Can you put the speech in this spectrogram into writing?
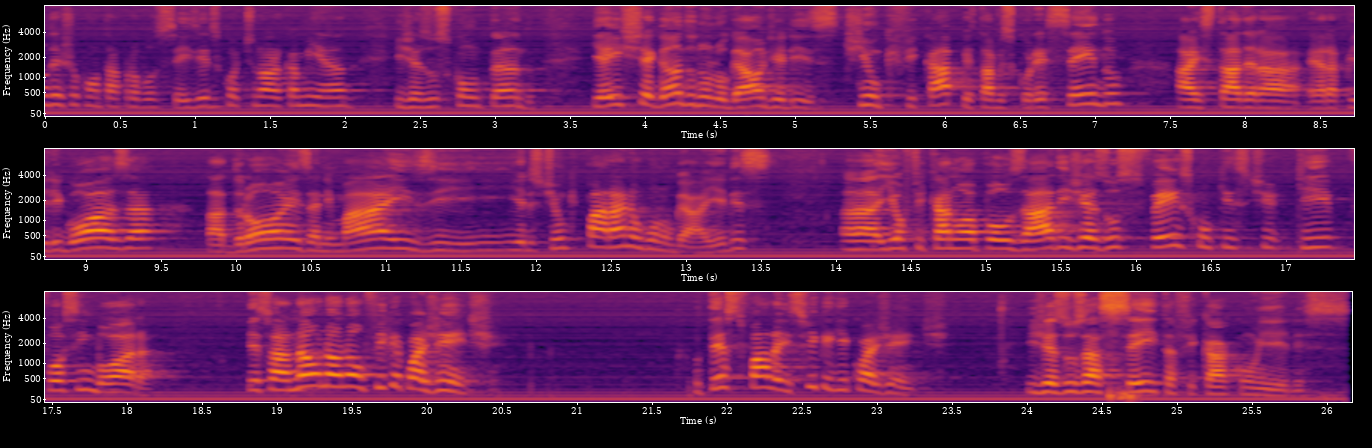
Não deixa eu contar para vocês. E eles continuaram caminhando, e Jesus contando. E aí, chegando no lugar onde eles tinham que ficar, porque estava escurecendo, a estrada era, era perigosa, ladrões, animais, e, e eles tinham que parar em algum lugar. E eles uh, iam ficar numa pousada, e Jesus fez com que, que fosse embora. E eles falaram: Não, não, não, fica com a gente. O texto fala isso, fica aqui com a gente. E Jesus aceita ficar com eles.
